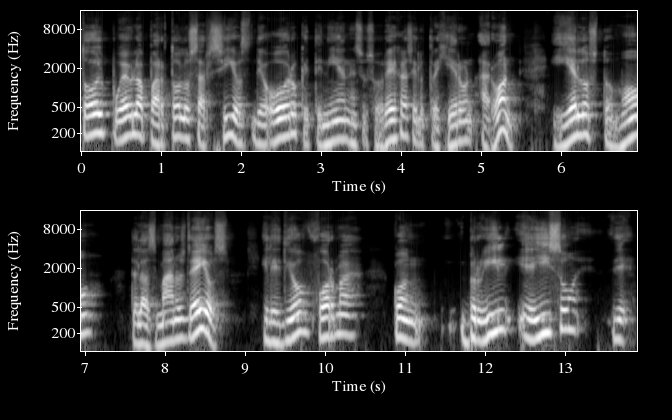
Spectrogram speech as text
todo el pueblo apartó los zarcillos de oro que tenían en sus orejas y los trajeron a Aarón. Y él los tomó de las manos de ellos y les dio forma con bruil e hizo de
